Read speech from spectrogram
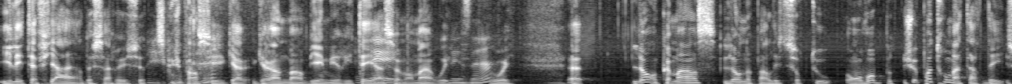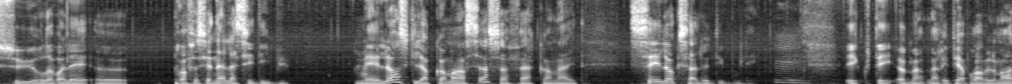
il était fier de sa réussite. Ben, je pense que c'est gra- grandement bien mérité à Hey, ce moment, oui. hein? Oui. Euh, là, on commence, là, on a parlé surtout, on va, je ne vais pas trop m'attarder sur le volet euh, professionnel à ses débuts. Ah. Mais lorsqu'il a commencé à se faire connaître, c'est là que ça l'a déboulé. Écoutez, euh, Ma- Marie-Pierre, probablement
